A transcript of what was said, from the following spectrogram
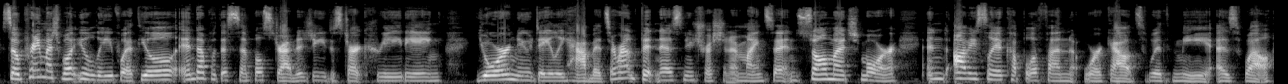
So, pretty much what you'll leave with, you'll end up with a simple strategy to start creating your new daily habits around fitness, nutrition, and mindset, and so much more. And obviously, a couple of fun workouts with me as well.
